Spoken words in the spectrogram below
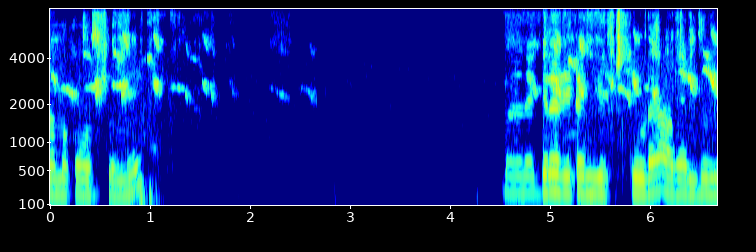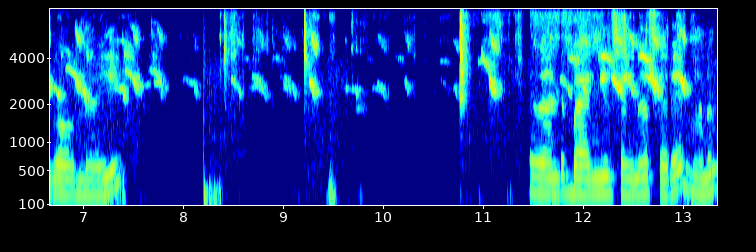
నమ్మకం వస్తుంది. మన దగ్గర రిటర్న్ గిఫ్ట్స్ కూడా అవైలబుల్గా ఉన్నాయి. అలాంటి బ్యాంగిల్స్ అయినా సరే మనం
